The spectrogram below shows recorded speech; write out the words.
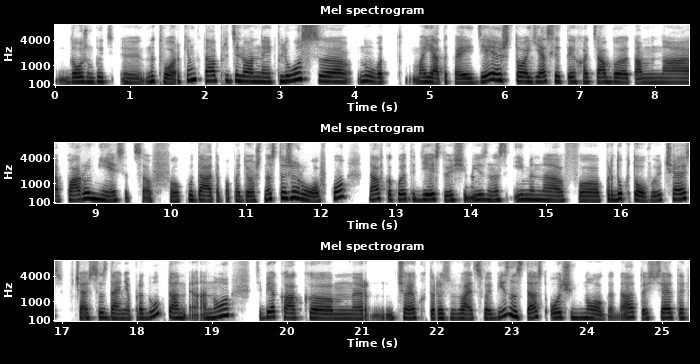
должен быть э, нетворкинг, да, определенный. Плюс, э, ну, вот моя такая идея, что если ты хотя бы там на пару месяцев куда-то попадешь на стажировку, да, в какой-то действующий бизнес именно в продуктовую часть, в часть создания продукта, оно тебе как эм, человек, который развивает свой бизнес, даст очень много, да, то есть вся эта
